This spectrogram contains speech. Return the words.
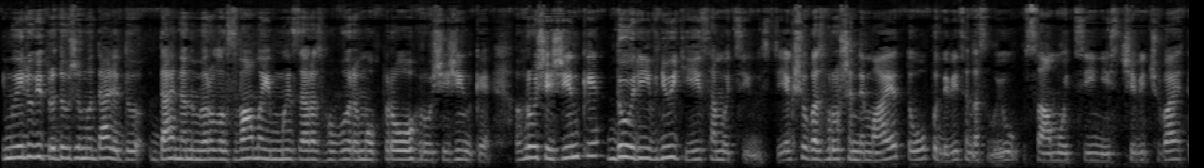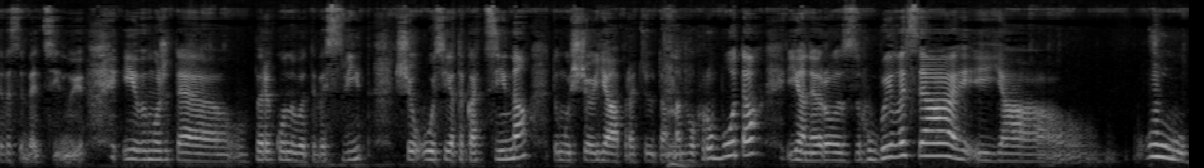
І мої любі продовжуємо далі до Дайна нумеролог з вами. І ми зараз говоримо про гроші жінки. Гроші жінки дорівнюють її самоцінності. Якщо у вас грошей немає, то подивіться на свою самоцінність. Чи відчуваєте ви себе цінною? І ви можете переконувати весь світ, що ось я така ціна, тому що я працюю там на двох роботах, я не розгубилася, і я у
